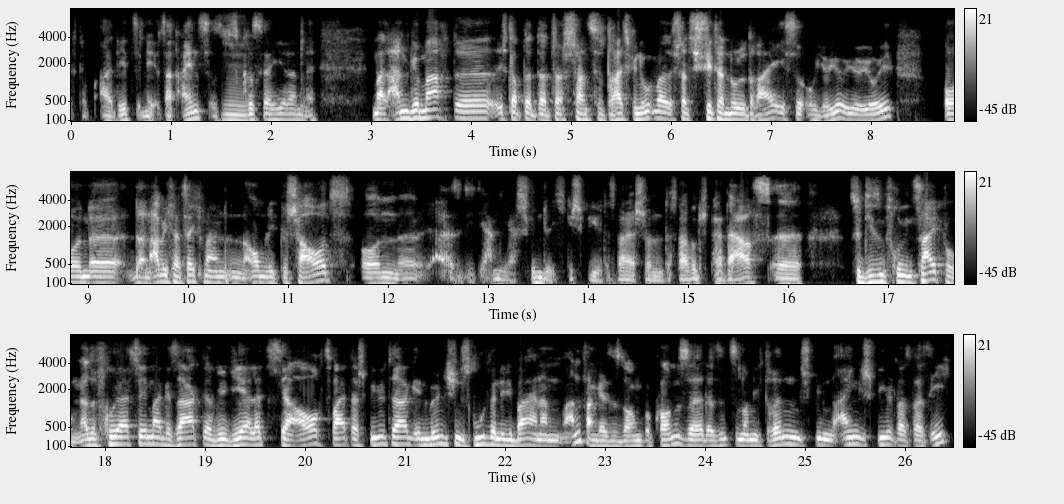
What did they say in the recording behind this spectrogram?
ich glaube, ARD, nee, Sat 1, also das kriegst du ja hier dann äh, mal angemacht. Äh, ich glaube, da, da, da stand so 30 Minuten, weil stand, steht da 03. Ich so, uiuiuiui. Und äh, dann habe ich tatsächlich mal einen Augenblick geschaut und äh, also die, die haben ja schwindelig gespielt. Das war ja schon, das war wirklich pervers äh, zu diesem frühen Zeitpunkt. Also früher hast du immer gesagt, äh, wie wir letztes Jahr auch, zweiter Spieltag in München ist gut, wenn du die Bayern am Anfang der Saison bekommst. Äh, da sind sie noch nicht drin, spielen eingespielt, was weiß ich.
